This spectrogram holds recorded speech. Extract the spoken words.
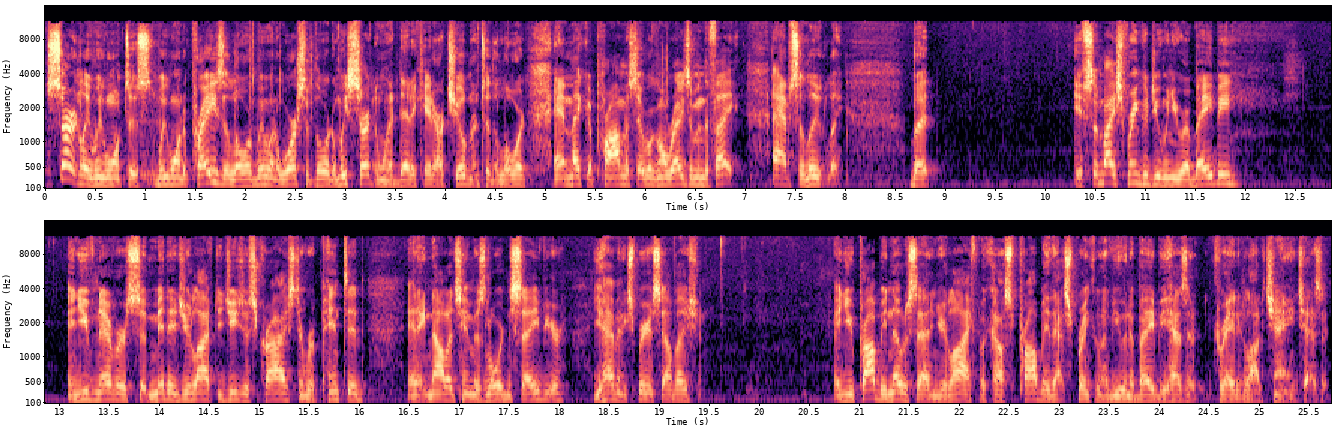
certainly we want to we want to praise the Lord. We want to worship the Lord, and we certainly want to dedicate our children to the Lord and make a promise that we're going to raise them in the faith. Absolutely. But if somebody sprinkled you when you were a baby, and you've never submitted your life to Jesus Christ and repented and acknowledged Him as Lord and Savior, you haven't experienced salvation. And you probably noticed that in your life because probably that sprinkling of you and a baby hasn't created a lot of change, has it?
